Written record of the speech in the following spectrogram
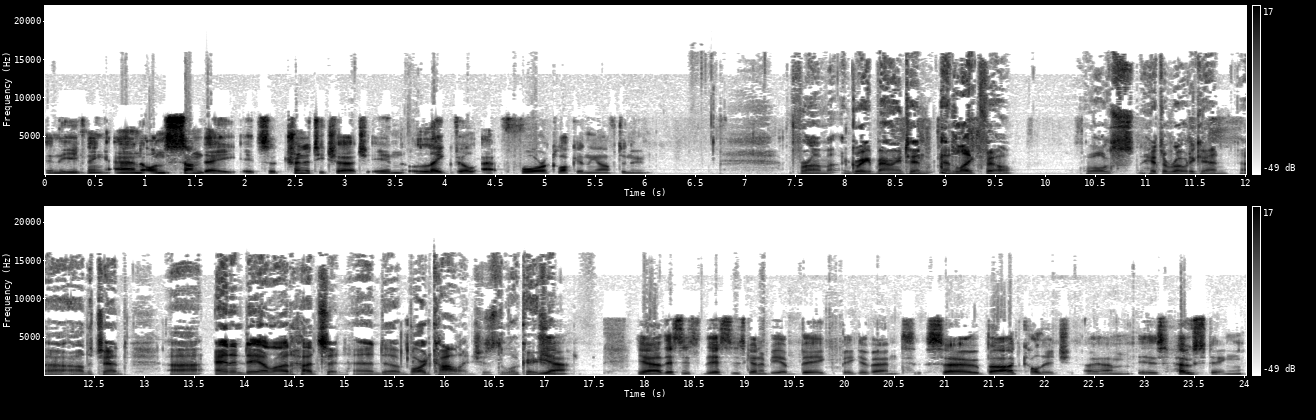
in the evening, and on Sunday, it's at Trinity Church in Lakeville at four o'clock in the afternoon. From Great Barrington and Lakeville, we'll hit the road again uh, on the 10th. Uh, Annandale on Hudson and uh, Bard College is the location. Yeah, yeah, this is this is going to be a big, big event. So Bard College um, is hosting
